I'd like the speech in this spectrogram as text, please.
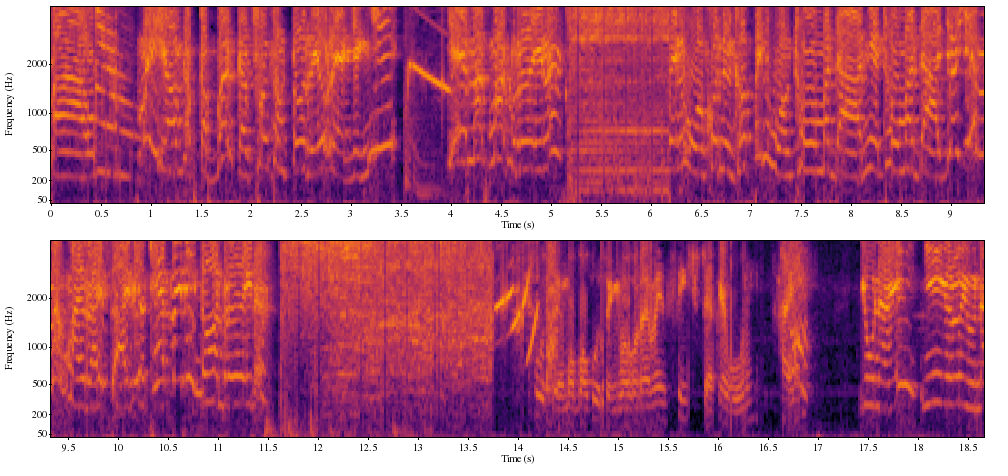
ปาวไม่ยอมกลับกลับบ้านกลับช่องทำตัวเหลวแหลกอย่างนี้ แย่มากๆเลยนะ เป็นห่วงคนอื่นเขาเป็นห่วงโทรมาด่าเนี่ยโทรมาด่าเยอะแยะมากมายหลายสายเดี๋ยวแทบไม่ได้นอนเลยนะ พูดเสียงเบาๆพูดเสียงเบาๆได้ไหมซิแสบแก้หูนี่ใครเอ้าอยู่ไหน นี่เราอยู่ไหน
